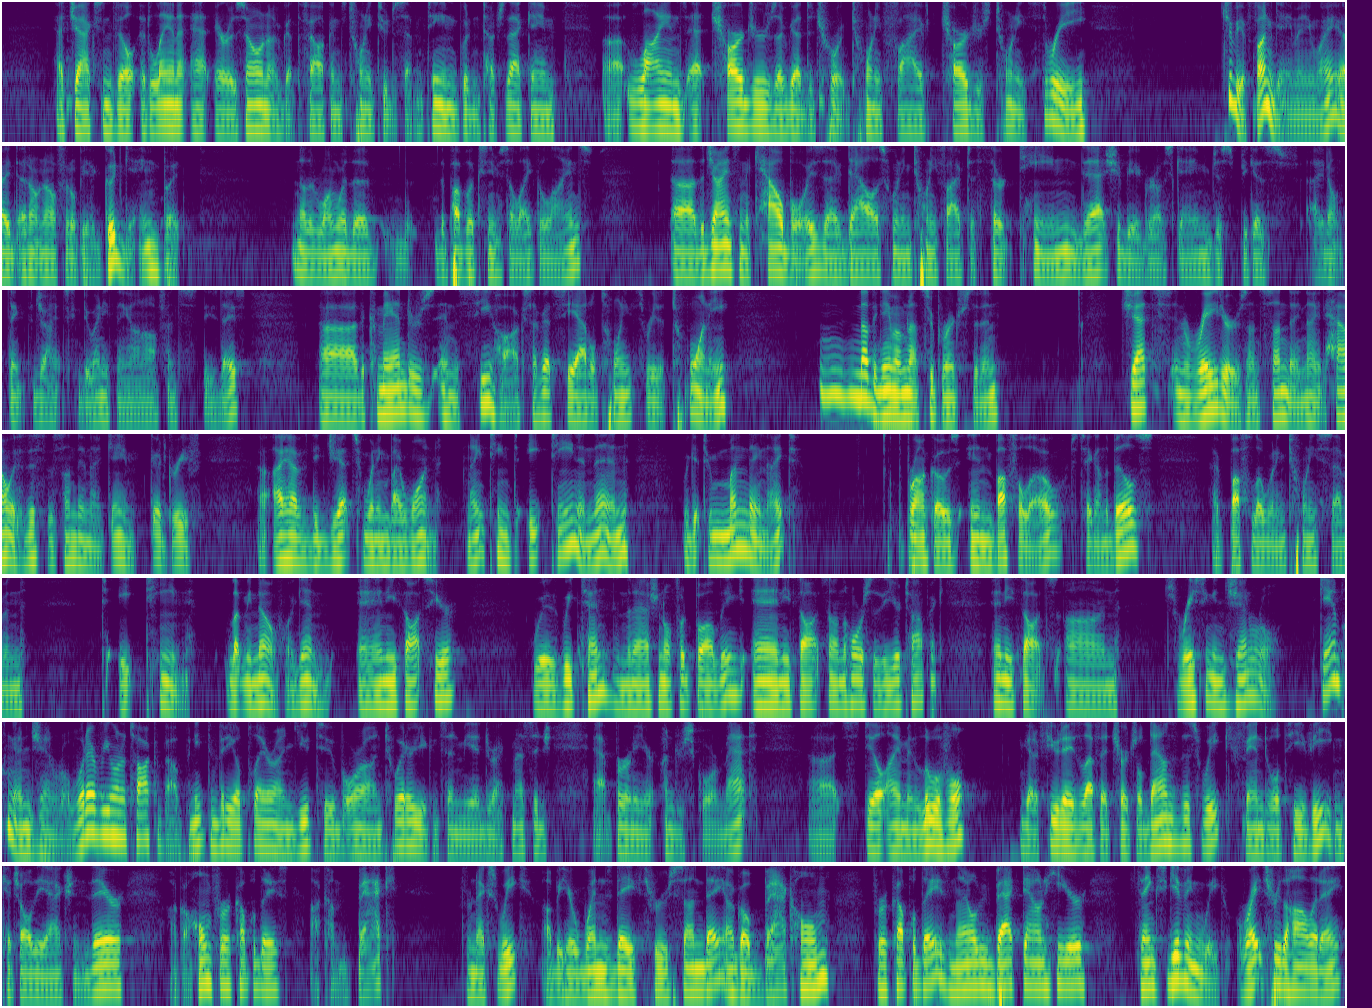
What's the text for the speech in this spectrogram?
at Jacksonville, Atlanta at Arizona. I've got the Falcons 22 to 17. Wouldn't touch that game. Uh, Lions at Chargers. I've got Detroit 25, Chargers 23. Should be a fun game anyway. I, I don't know if it'll be a good game, but another one where the the public seems to like the Lions. Uh, the Giants and the Cowboys. I have Dallas winning 25 to 13. That should be a gross game just because I don't think the Giants can do anything on offense these days. Uh, the Commanders and the Seahawks. I've got Seattle 23 to 20. Another game I'm not super interested in. Jets and Raiders on Sunday night. How is this the Sunday night game? Good grief. Uh, I have the Jets winning by one, 19 to 18. And then we get to Monday night. The Broncos in Buffalo to take on the Bills. I have Buffalo winning 27 to 18. Let me know. Again, any thoughts here? with Week 10 in the National Football League. Any thoughts on the Horse of the Year topic? Any thoughts on just racing in general, gambling in general, whatever you want to talk about? Beneath the video player on YouTube or on Twitter, you can send me a direct message at Bernier underscore Matt. Uh, still, I'm in Louisville. We've got a few days left at Churchill Downs this week. FanDuel TV, you can catch all the action there. I'll go home for a couple days. I'll come back for next week. I'll be here Wednesday through Sunday. I'll go back home for a couple days, and then I'll be back down here Thanksgiving week, right through the holiday.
